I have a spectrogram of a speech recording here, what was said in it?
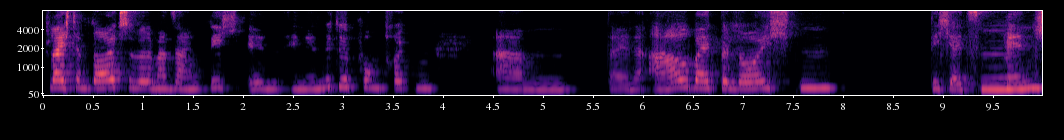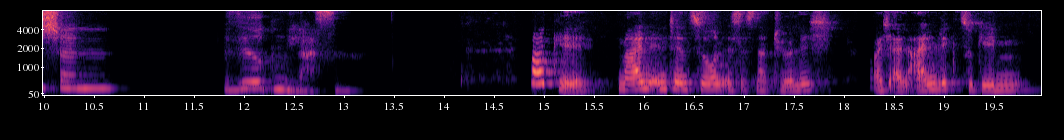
vielleicht im Deutschen würde man sagen, dich in, in den Mittelpunkt drücken, ähm, deine Arbeit beleuchten, dich als Menschen wirken lassen. Okay, meine Intention ist es natürlich, euch einen Einblick zu geben,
